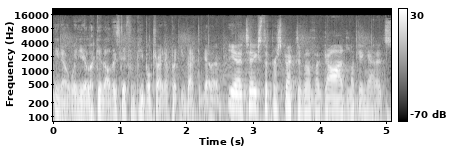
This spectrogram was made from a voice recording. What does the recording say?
you know, when you're looking at all these different people trying to put you back together. Yeah, it takes the perspective of a god looking at its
